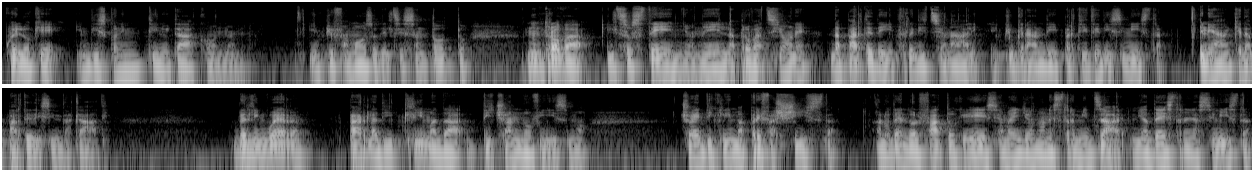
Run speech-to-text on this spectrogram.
quello che, in discontinuità con il più famoso del 68, non trova il sostegno né l'approvazione da parte dei tradizionali e più grandi partiti di sinistra e neanche da parte dei sindacati. Berlinguer parla di clima da diciannovismo, cioè di clima prefascista, alludendo al fatto che sia meglio non estremizzare né a destra né a sinistra,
